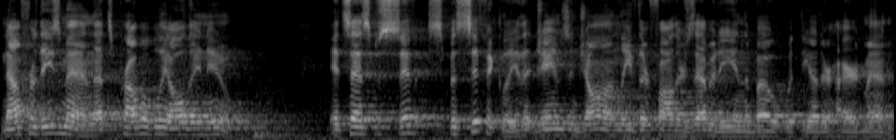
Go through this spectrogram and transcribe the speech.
Now, for these men, that's probably all they knew. It says specific, specifically that James and John leave their father Zebedee in the boat with the other hired men.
